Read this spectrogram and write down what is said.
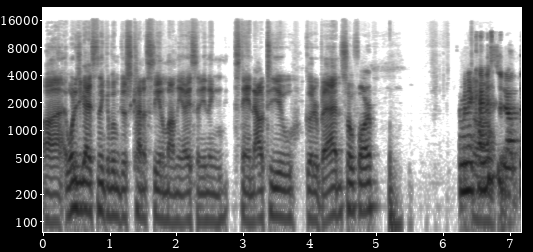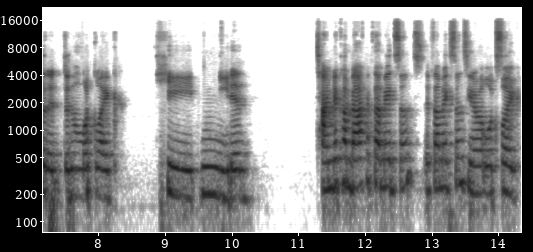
Uh, what did you guys think of him? Just kind of seeing him on the ice. Anything stand out to you, good or bad, so far? I mean, it kind of stood out that it didn't look like he needed time to come back if that made sense. If that makes sense you know it looks like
